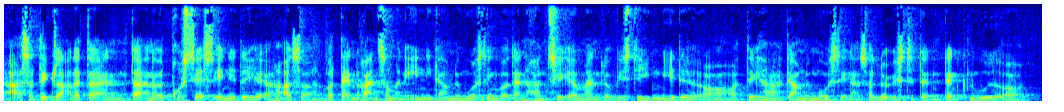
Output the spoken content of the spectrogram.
altså det er klart, at der er, en, der er noget proces inde i det her. Altså, hvordan renser man egentlig gamle mursten? Hvordan håndterer man logistikken i det? Og, og det har gamle mursten altså løst, den, den knude, og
